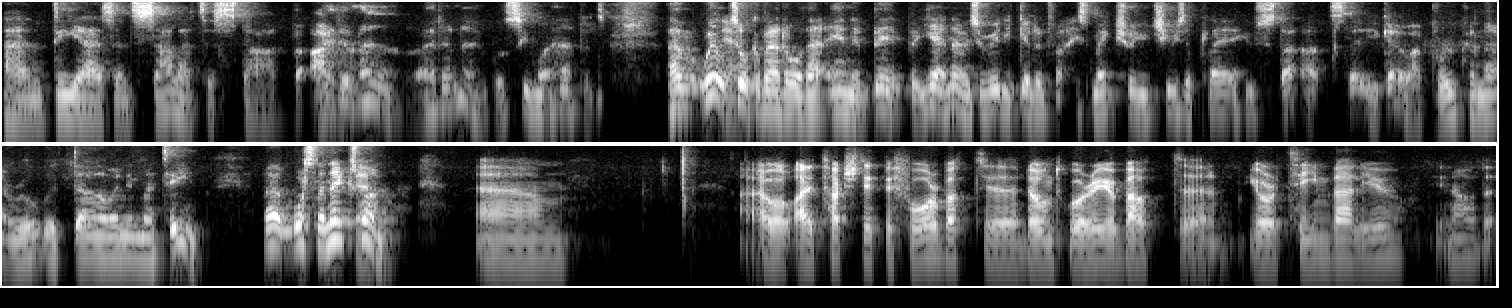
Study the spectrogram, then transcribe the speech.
and Diaz and Salah to start. But I don't know. I don't know. We'll see what happens. Um, we'll Yeah. talk about all that in a bit. But yeah, no, it's a really good advice. Make sure you choose a player who starts. There you go. I've broken that rule with Darwin in my team. Um, what's the next Yeah. one? um, I, well, I touched it before, but uh, don't worry about uh, your team value. You know that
